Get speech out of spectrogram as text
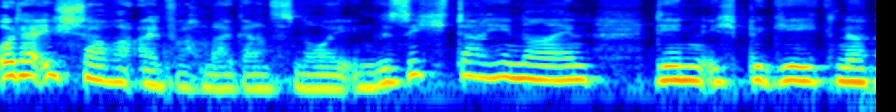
Oder ich schaue einfach mal ganz neu in Gesichter hinein, denen ich begegne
